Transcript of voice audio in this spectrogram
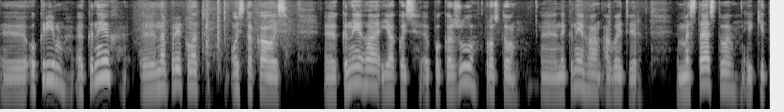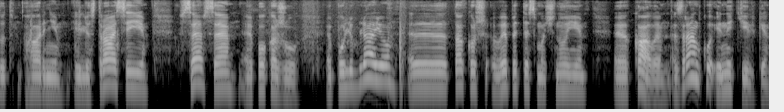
е, окрім е, книг, е, наприклад, ось така ось книга, якось покажу. Просто не книга, а витвір мистецтва, які тут гарні ілюстрації. Все-все покажу. Полюбляю також випити смачної кави зранку і не тільки.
